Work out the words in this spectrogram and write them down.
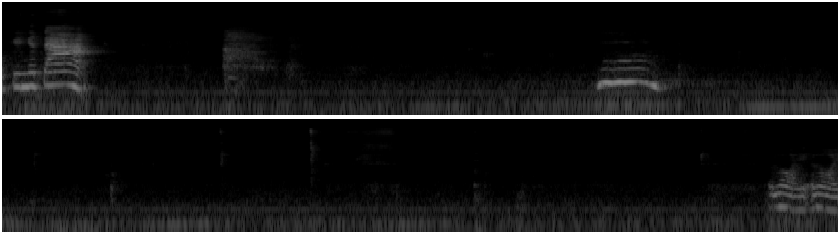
มากินกันจ้าอืมอร่อย อร่อย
